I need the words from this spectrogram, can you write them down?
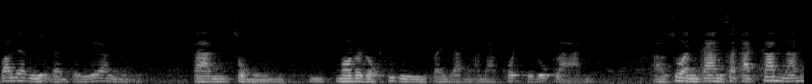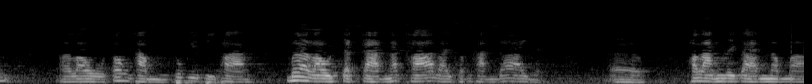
ว่าเรื่องนี้มันเป็นเรื่องการส่งมรดกที่ดีไปยังอนาคตคือลูกหลาน ส่วนการสกัดกั้นนั้น เราต้องทำทุกวิถีทาง เมื่อเราจัดการนักค้ารายสำคัญได้เนี่ย พลังในการนำมา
